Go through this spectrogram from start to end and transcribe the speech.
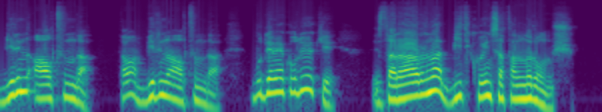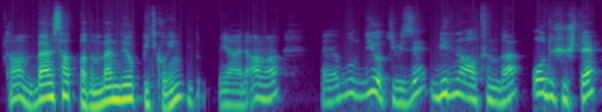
birin altında. Tamam birin altında. Bu demek oluyor ki zararına Bitcoin satanlar olmuş. Tamam? Ben satmadım. Bende yok Bitcoin. Yani ama e, bu diyor ki bize birin altında o düşüşte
